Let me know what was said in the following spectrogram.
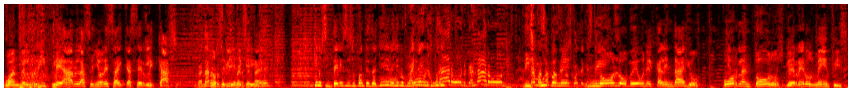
cuando el rifle habla, señores, hay que hacerle caso. Ganaron No los se tiene Clippers, que ir. Zeta, ¿eh? ¿Qué nos interesa? Eso fue antes de ayer, ayer lo jugaron. Ayer jugaron, ganaron. Discúlpame, no lo veo en el calendario. Portland Toros, Guerreros Memphis,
